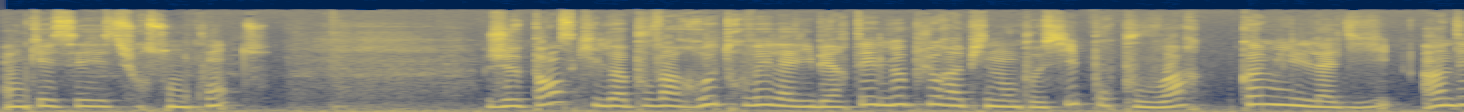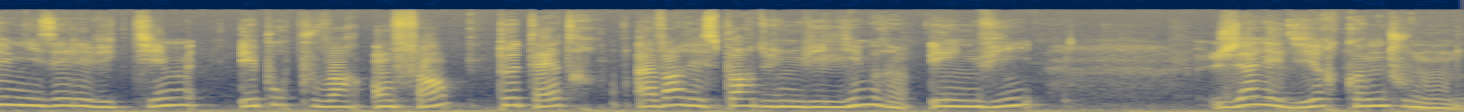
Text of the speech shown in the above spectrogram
encaisser sur son compte. Je pense qu'il doit pouvoir retrouver la liberté le plus rapidement possible pour pouvoir, comme il l'a dit, indemniser les victimes et pour pouvoir enfin, peut-être, avoir l'espoir d'une vie libre et une vie, j'allais dire, comme tout le monde.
